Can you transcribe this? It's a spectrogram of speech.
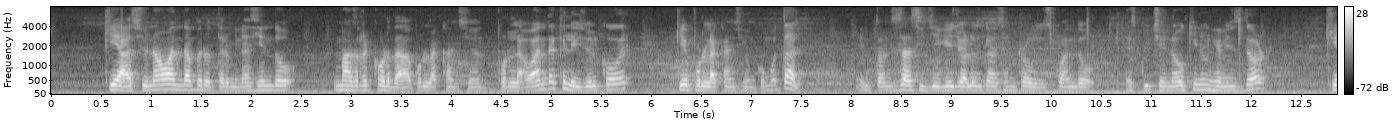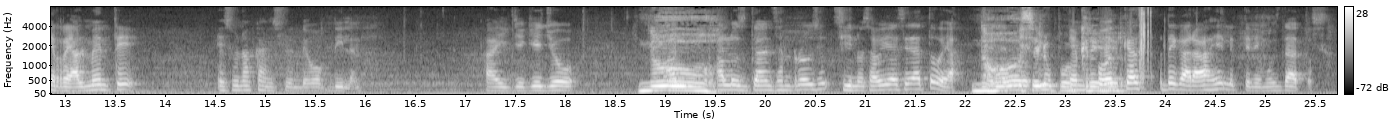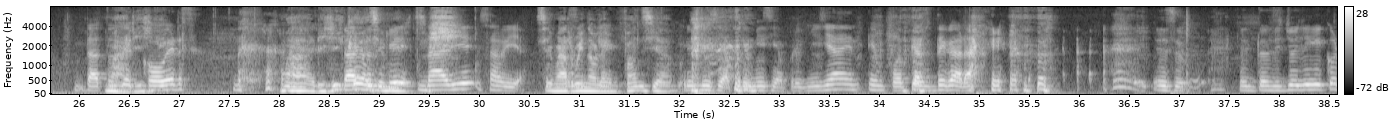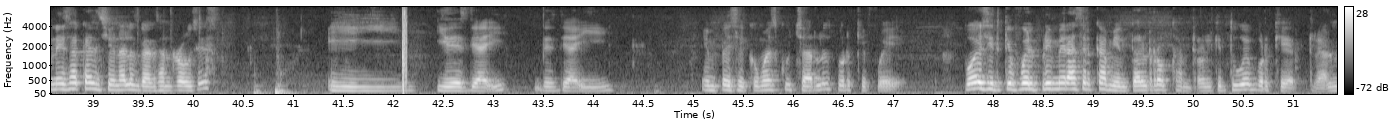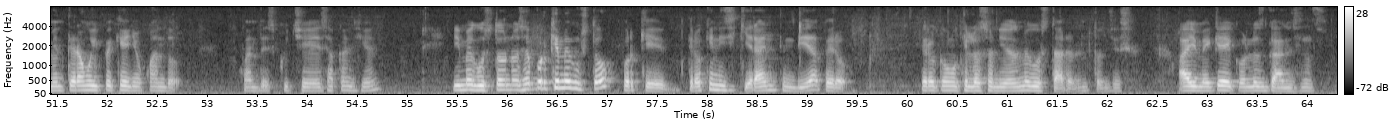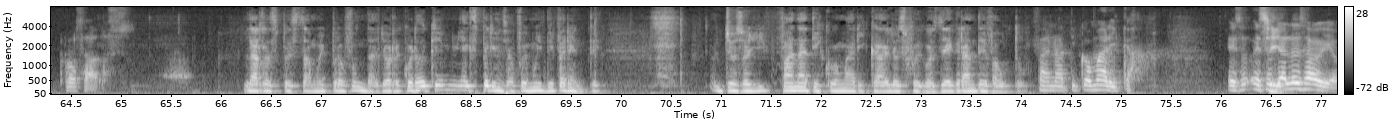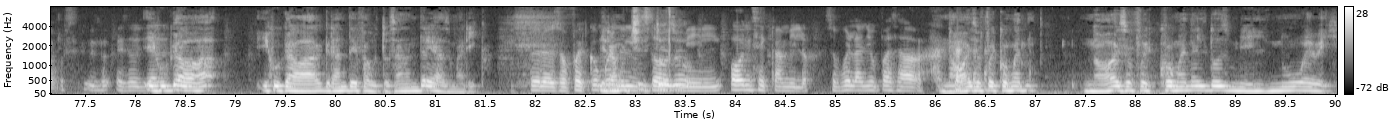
que hace una banda, pero termina siendo más recordada por la canción, por la banda que le hizo el cover, que por la canción como tal. Entonces así llegué yo a los Guns N' Roses cuando escuché Knocking on Heaven's Door, que realmente es una canción de Bob Dylan. Ahí llegué yo No, a, a los Guns N' Roses. Si no sabía ese dato, vea. No, En- se lo puedo en creer. podcast de garaje le tenemos datos. Datos de covers. marica, Datos se que me, nadie sabía. se me arruinó Así la que- infancia. Primicia, primicia, primicia en, en podcast de garaje. Eso. Entonces yo llegué con esa canción a los Guns N' Roses. Y, y desde ahí, desde ahí empecé como a escucharlos porque fue, puedo decir que fue el primer acercamiento al rock and roll que tuve porque realmente era muy pequeño cuando, cuando escuché esa canción. Y me gustó, no sé por qué me gustó, porque creo que ni siquiera entendida, pero, pero como que los sonidos me gustaron, entonces ahí me quedé con los gansos rosados. La respuesta muy profunda. Yo recuerdo que mi experiencia fue muy diferente. Yo soy fanático, marica, de los juegos de Grande Auto. Fanático marica. Eso, eso Sí. ya lo sabíamos. Eso, eso ya Y lo- jugaba, y jugaba Grande Auto San Andreas, marica. Pero eso fue como Era en el chistoso. 2011, Camilo. Eso fue el año pasado. No, eso fue como en, no, eso fue como en el 2009.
